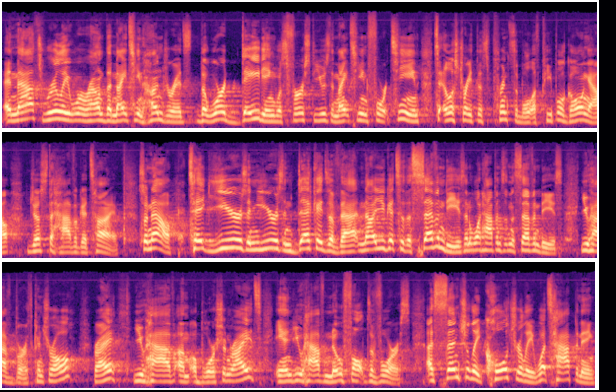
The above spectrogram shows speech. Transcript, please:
And that's really where around the 1900s, the word dating was first used in 1914 to illustrate this principle of people going out just to have a good time. So now, take years and years and decades of that. And now you get to the 70s, and what happens in the 70s? You have birth control, right? You have um, abortion rights, and you have no fault divorce. Essentially, culturally, what's happening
